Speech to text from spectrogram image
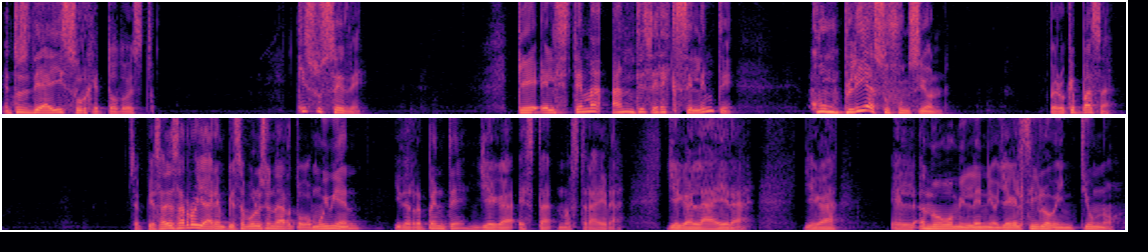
Entonces de ahí surge todo esto. ¿Qué sucede? Que el sistema antes era excelente, cumplía su función. Pero ¿qué pasa? Se empieza a desarrollar, empieza a evolucionar, todo muy bien, y de repente llega esta nuestra era, llega la era, llega el nuevo milenio, llega el siglo XXI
